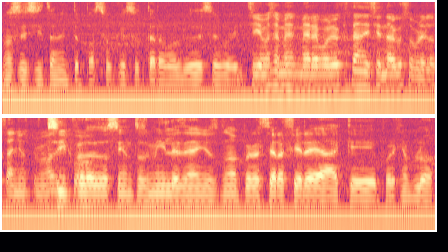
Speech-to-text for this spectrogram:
No sé si también te pasó que eso te revolvió de ese güey. Sí, o sea, me, me revolvió que están diciendo algo sobre los años. Primero Sí, dijo- pero de 200 miles de años, no, pero él se refiere a que, por ejemplo,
